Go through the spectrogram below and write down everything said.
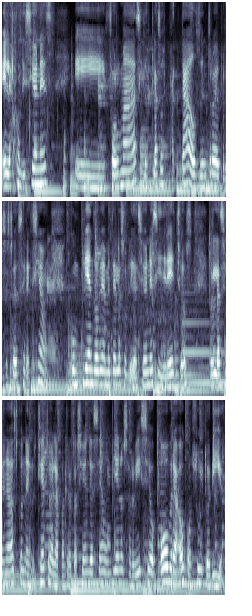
en las condiciones eh, formadas y los plazos pactados dentro del proceso de selección, cumpliendo obviamente las obligaciones y derechos relacionados con el objeto de la contratación, ya sea un bien o servicio, obra o consultoría.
